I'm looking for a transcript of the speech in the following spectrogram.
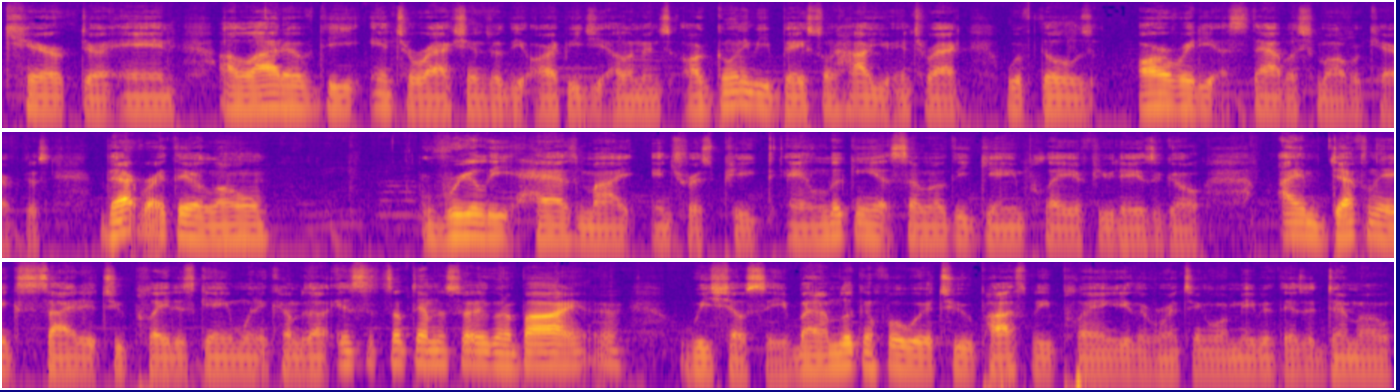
character, and a lot of the interactions or the RPG elements are going to be based on how you interact with those already established Marvel characters. That right there alone really has my interest peaked. And looking at some of the gameplay a few days ago, I am definitely excited to play this game when it comes out. Is it something I'm necessarily going to buy? Uh, we shall see. But I'm looking forward to possibly playing either renting or maybe if there's a demo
